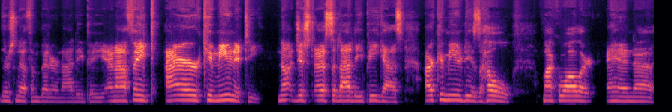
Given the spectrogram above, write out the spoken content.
there's nothing better than IDP. And I think our community, not just us at IDP guys, our community as a whole, Mike Waller and uh,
